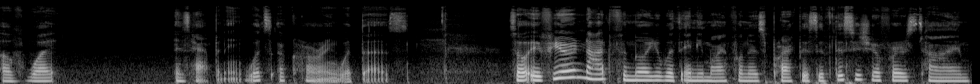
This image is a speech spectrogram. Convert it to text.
of what is happening, what's occurring with us. So, if you're not familiar with any mindfulness practice, if this is your first time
